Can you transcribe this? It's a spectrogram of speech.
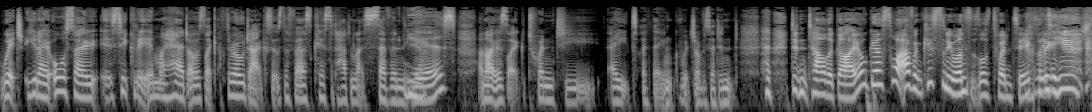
which, you know, also it- secretly in my head, I was like thrilled at because it was the first kiss I'd had in like seven Yeah. years. And I was like 28, I think, which obviously I didn't didn't tell the guy, oh, guess what? I haven't kissed anyone since I was 20. 'cause it's huge.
